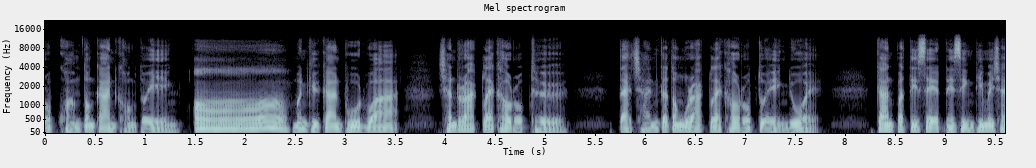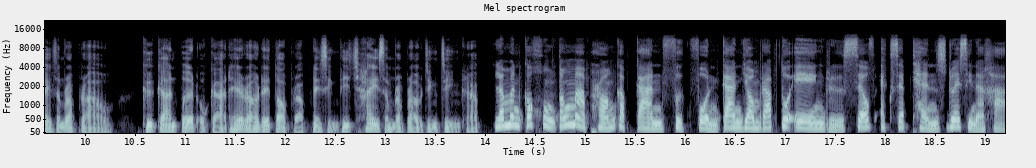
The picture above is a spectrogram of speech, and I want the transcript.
รพความต้องการของตัวเองอ๋อมันคือการพูดว่า ฉันรักและเคารพเธอ แต่ฉันก็ต้องรักและเคารพตัวเองด้วย การปฏิเสธในสิ่งที่ไม่ใช่สำหรับเรา คือการเปิดโอกาสให้เราได้ตอบรับในสิ่งที่ใช่สำหรับเราจริง ๆ ครับ แล้วมันก็คงต้องมาพร้อมกับการฝึกฝนการยอมรับตัวเองหรือ self acceptance ด้วยสินะคะ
